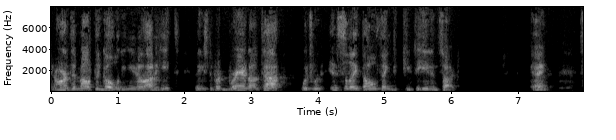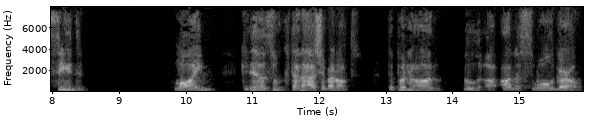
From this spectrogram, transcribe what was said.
In order to melt the gold, you need a lot of heat. They used to put bran on top, which would insulate the whole thing to keep the heat inside. Okay, seed, lime, to put it on uh, on a small girl.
